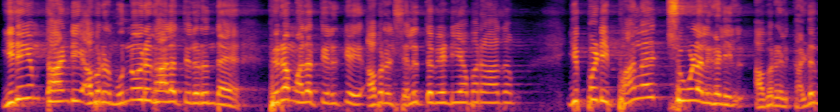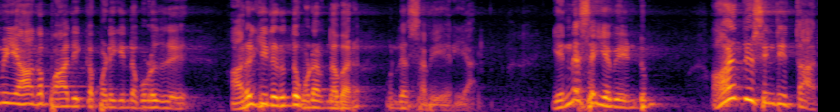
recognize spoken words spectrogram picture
இதையும் தாண்டி அவர்கள் முன்னொரு காலத்தில் இருந்த பிற மதத்திற்கு அவர்கள் செலுத்த வேண்டிய அபராதம். இப்படி பல சூழல்களில் அவர்கள் கடுமையாக பாதிக்கப்படுகின்ற பொழுது அருகிலிருந்து உணர்ந்தவர் இந்த சபையேறியார். என்ன செய்ய வேண்டும்? ஆழ்ந்து சிந்தித்தார்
